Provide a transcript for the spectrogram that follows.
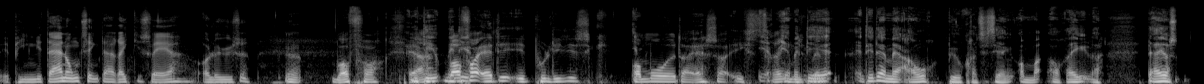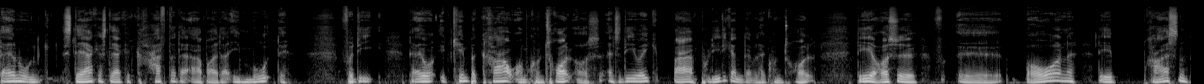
øh, pinligt. Der er nogle ting, der er rigtig svære at løse. Ja. Hvorfor, Men er, det- men hvorfor er det et politisk område, der er så ekstremt... Jamen, det, er, det der med afbyråkratisering og, og regler, der er, jo, der er jo nogle stærke, stærke kræfter, der arbejder imod det. Fordi der er jo et kæmpe krav om kontrol også. Altså det er jo ikke bare politikerne, der vil have kontrol. Det er også øh, borgerne, det er pressen.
